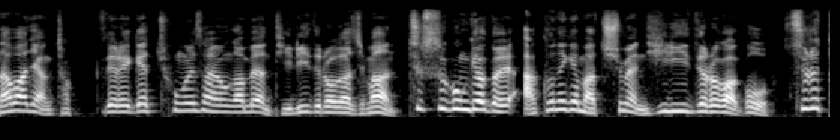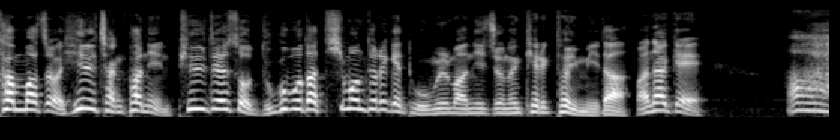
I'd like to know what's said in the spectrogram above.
아나마냥 적들에게 총을 사용하면 deal이 들어가지만 특수공격을 아군에게 맞추면 heal이 들어가고 수류탄마저 heal 장판인 필드에서 누구보다 팀원들에게 도움을 많이 주는 캐릭터입니다. 만약에 아...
